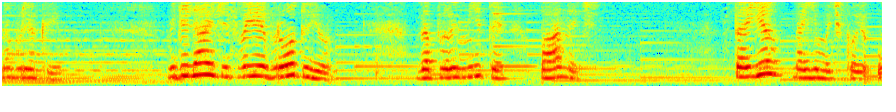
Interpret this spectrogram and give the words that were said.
на буряки. Виділяючи своєю вродою за переміти панич, стає наїмочкою у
